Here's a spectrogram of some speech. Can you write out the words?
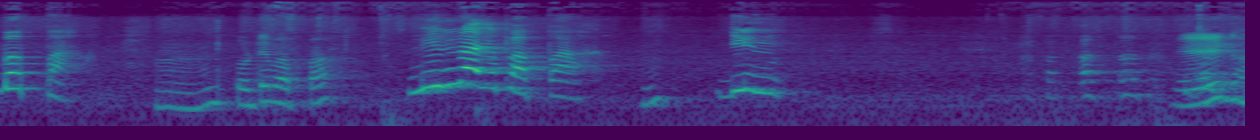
पप्पा हम्म, कोणते बाप्पा दिन माझे पप्पा हं? दिन ए घा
